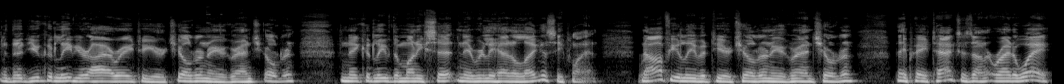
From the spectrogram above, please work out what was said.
that you could leave your IRA to your children or your grandchildren, and they could leave the money sit, and they really had a legacy plan. Now, if you leave it to your children or your grandchildren, they pay taxes on it right away.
